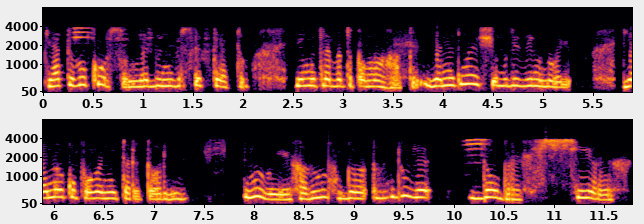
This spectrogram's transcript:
п'ятого курсу медуніверситету. Йому треба допомагати. Я не знаю, що буде зі мною. Я на окупованій території. Ми виїхали до дуже добрих, щирих,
